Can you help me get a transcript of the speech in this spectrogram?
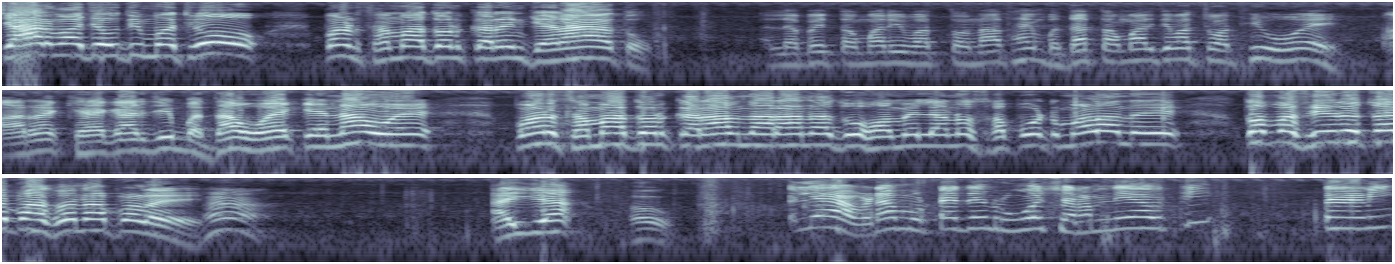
ચાર વાગે સુધી મથ્યો પણ સમાધાન કરીને ઘેર આવ્યો તો. એટલે ભાઈ તમારી વાત તો ના થાય બધા તમારી જેવા ચોથી હોય. અરે ખેગારજી બધા હોય કે ના હોય પણ સમાધાન કરાવનારાના જો હોમેલાનો સપોર્ટ મળે ને તો પછી એનો ચોય પાછો ના પડે. હા. આઈ ગયા એટલે આવડા મોટા થઈને રૂવો શરમ નહીં આવતી? તાણી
